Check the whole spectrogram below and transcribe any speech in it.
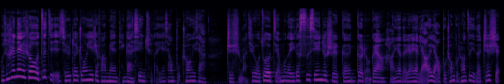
我就是那个时候我自己其实对中医这方面挺感兴趣的，也想补充一下知识嘛。其实我做节目的一个私心就是跟各种各样行业的人也聊一聊，补充补充自己的知识。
